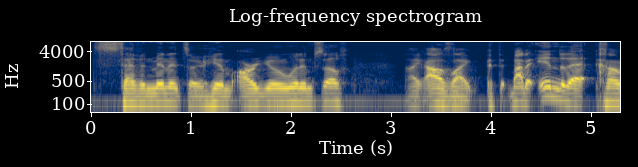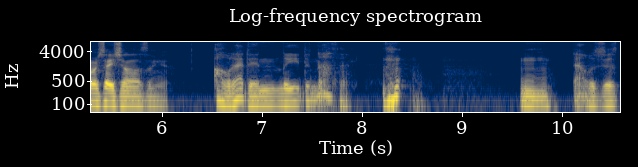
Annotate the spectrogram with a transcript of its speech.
seven minutes of him arguing with himself. Like I was like, at the, by the end of that conversation, I was thinking, oh, that didn't lead to nothing. That was just.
